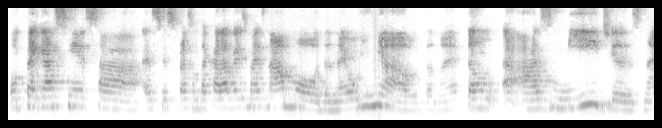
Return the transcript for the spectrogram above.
vamos pegar assim essa, essa expressão está cada vez mais na moda, né, ou em alta, né? Então, a, as mídias, né,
